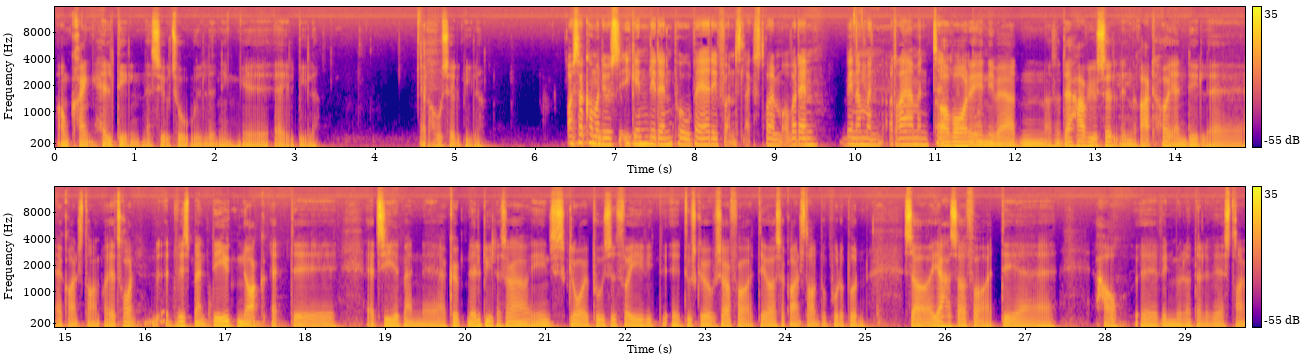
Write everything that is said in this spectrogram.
omkring halvdelen af CO2-udledning øh, af elbiler. Eller hos elbiler. Og så kommer det jo igen lidt an på, hvad er det for en slags strøm, og hvordan vender man og drejer man til. Og hvor er det inde i verden. Altså, der har vi jo selv en ret høj andel af, af grøn strøm. Og jeg tror, at hvis man, det er ikke nok at, øh, at sige, at man øh, har købt en elbil, og så er ens glorie pusset for evigt. Øh, du skal jo sørge for, at det også er grøn strøm, du putter på den. Så jeg har sørget for, at det er havvindmøller, der leverer strøm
